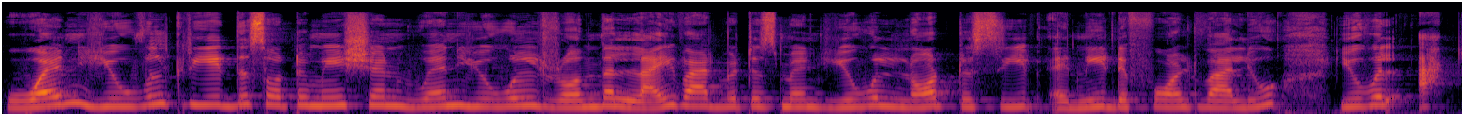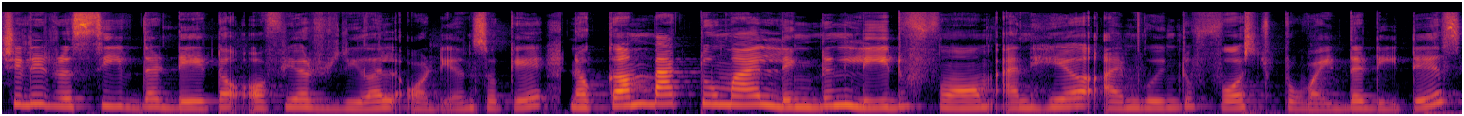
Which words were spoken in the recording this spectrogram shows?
when you will create this automation when you will run the live advertisement you will not receive any default value. You will actually receive the data of your real audience okay? Now come back to my linkedin lead form. And here i'm going to first provide the details.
